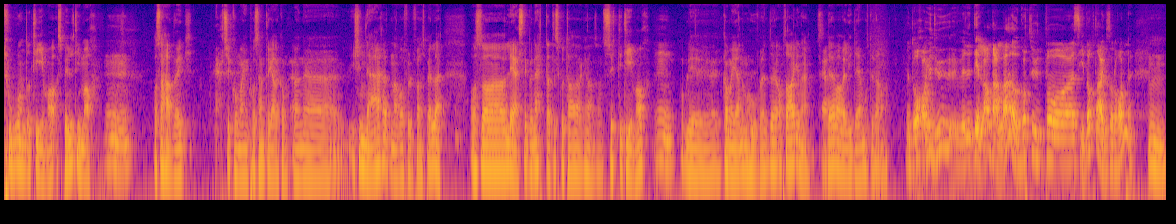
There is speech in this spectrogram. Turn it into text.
200 timer, spilletimer. Mm. Og så hadde jeg Jeg vet ikke hvor mange prosent jeg hadde kommet, men uh, ikke i nærheten av å fullføre spillet. Og så leste jeg på nett at det skulle ta ja, sånn 70 timer Mm. å bli, komme gjennom hovedoppdragene. Så Ja. det var veldig demotiverende. Men da har jo du dilla og dalla og gått ut på sideoppdrag så det holder. Mm.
